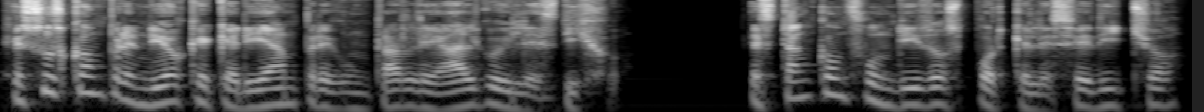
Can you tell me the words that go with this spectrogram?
Jesús comprendió que querían preguntarle algo y les dijo, Están confundidos porque les he dicho,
